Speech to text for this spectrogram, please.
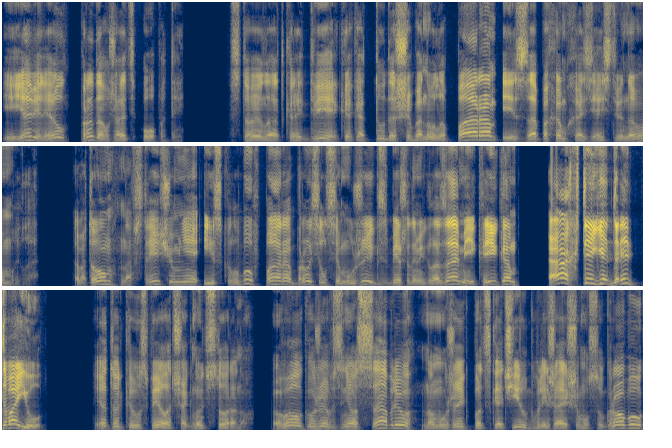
и я велел продолжать опыты. Стоило открыть дверь, как оттуда шибануло паром и запахом хозяйственного мыла. А потом навстречу мне из клубов пара бросился мужик с бешеными глазами и криком «Ах ты, ядрит твою!» Я только успел отшагнуть в сторону. Волк уже взнес саблю, но мужик подскочил к ближайшему сугробу,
